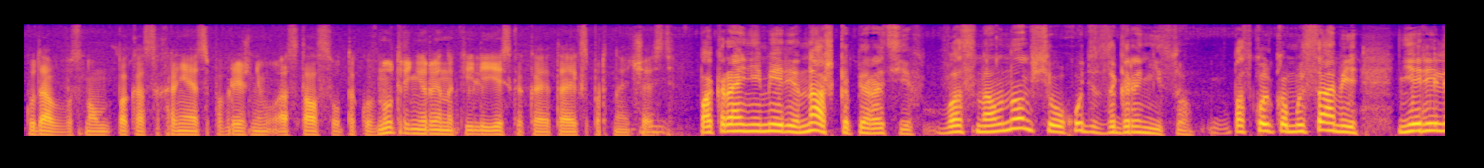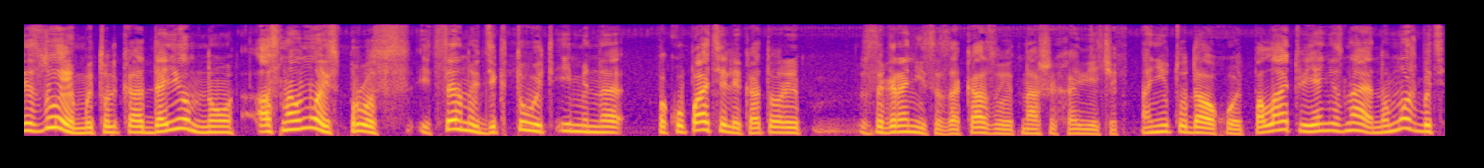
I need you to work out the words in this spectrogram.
куда в основном пока сохраняется по-прежнему? Остался вот такой внутренний рынок или есть какая-то экспортная часть? По крайней мере, наш кооператив в основном все уходит за границу. Поскольку мы сами не реализуем, мы только отдаем, но основной спрос и цену диктуют именно покупатели, которые за границей заказывают наших овечек. Они туда уходят. По Латвии, я не знаю, но может быть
